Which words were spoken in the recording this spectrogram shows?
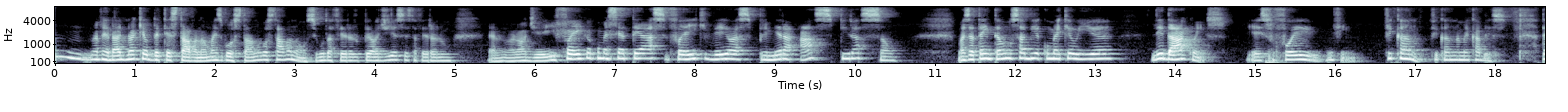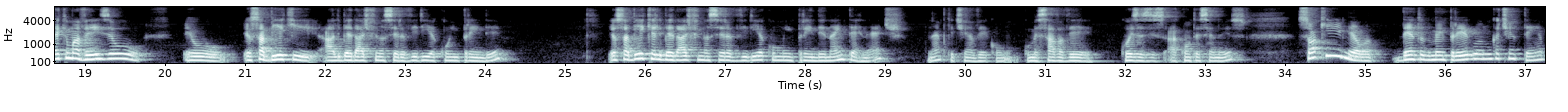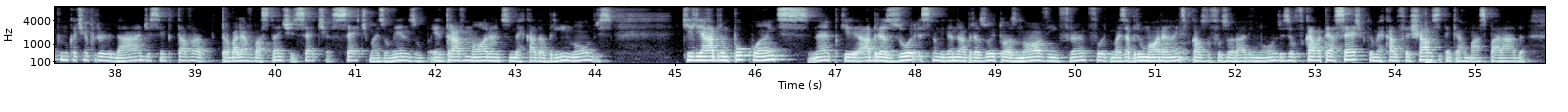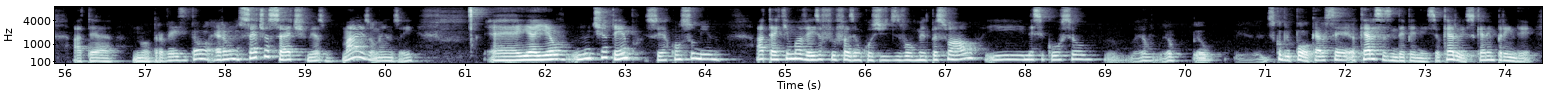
na verdade, não é que eu detestava, não, mas gostar, não gostava, não. Segunda-feira era o pior dia, sexta-feira era, o, era o melhor dia. E foi aí que eu comecei a ter, foi aí que veio a primeira aspiração. Mas até então eu não sabia como é que eu ia lidar com isso. E isso foi, enfim, ficando, ficando na minha cabeça. Até que uma vez eu, eu, eu sabia que a liberdade financeira viria com empreender. Eu sabia que a liberdade financeira viria como empreender na internet, né? Porque tinha a ver com começava a ver coisas acontecendo isso. Só que, meu, dentro do meu emprego eu nunca tinha tempo, nunca tinha prioridade, sempre tava, trabalhava bastante, de 7 a 7 mais ou menos, entrava uma hora antes do mercado abrir em Londres, que ele abre um pouco antes, né? Porque abre às 8, se não me engano, abre às 8 ou às 9 em Frankfurt, mas abriu uma hora antes por causa do fuso horário em Londres. Eu ficava até às 7, porque o mercado fechava, você tem que arrumar as paradas até outra vez. Então, era um 7 a 7 mesmo, mais ou menos aí. É, e aí eu não tinha tempo, isso ia consumindo. Até que uma vez eu fui fazer um curso de desenvolvimento pessoal e nesse curso eu, eu, eu, eu descobri, pô, eu quero ser, eu quero essas independências, eu quero isso, quero empreender.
